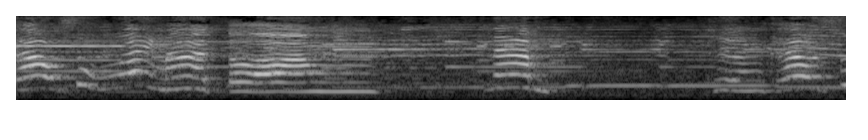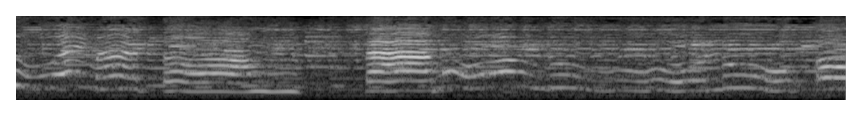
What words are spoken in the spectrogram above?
ข้าวสวยมาตองน้ำถึงข้าวสวยมาตองตามองดูลูกโอ้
